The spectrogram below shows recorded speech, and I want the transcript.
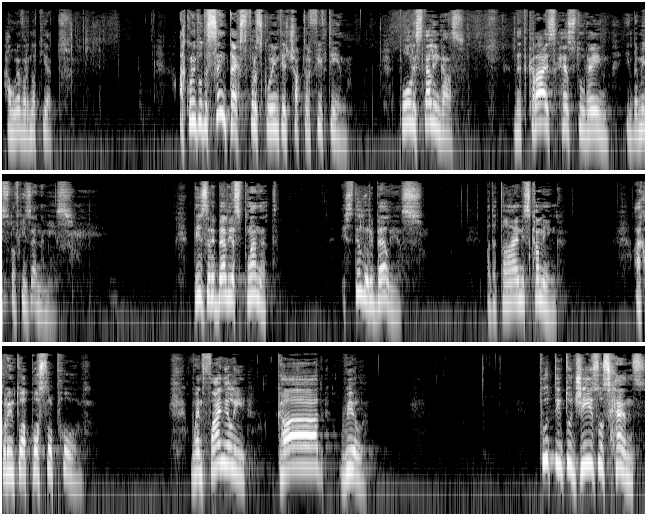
However, not yet. According to the same text, 1 Corinthians chapter 15, Paul is telling us that Christ has to reign in the midst of his enemies. This rebellious planet is still rebellious, but the time is coming, according to Apostle Paul, when finally God will put into Jesus' hands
